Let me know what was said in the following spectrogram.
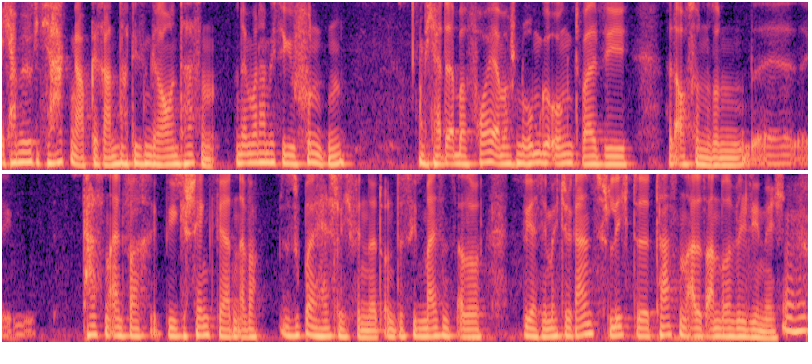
ich habe wirklich die Hacken abgerannt nach diesen grauen Tassen. Und irgendwann habe ich sie gefunden. Und ich hatte aber vorher immer schon rumgeungt, weil sie halt auch so ein, so ein äh, Tassen einfach, die geschenkt werden, einfach super hässlich findet. Und das sieht meistens, also, wie gesagt, sie möchte ganz schlichte Tassen, alles andere will sie nicht. Mhm.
